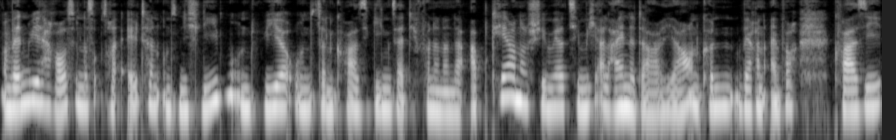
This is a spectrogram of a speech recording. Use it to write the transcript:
wenn wir herausfinden, dass unsere Eltern uns nicht lieben und wir uns dann quasi gegenseitig voneinander abkehren, dann stehen wir ja ziemlich alleine da, ja, und können, wären einfach quasi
